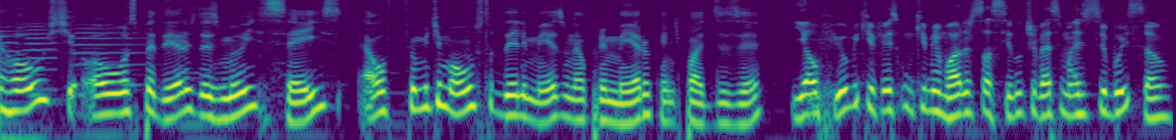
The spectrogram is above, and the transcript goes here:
The Host, ou Hospedeiro, de 2006, é o filme de monstro dele mesmo, né? O primeiro, que a gente pode dizer. E é o filme que fez com que Memória do Assassino tivesse mais distribuição.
